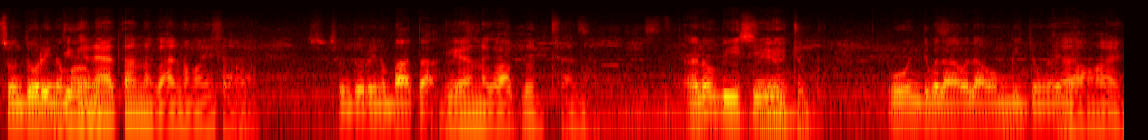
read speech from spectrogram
sundo rin ng Hindi ka mga nata nag-ano ngayon sa... sundo rin ng bata. Hindi ka nag-upload sa ano, Ano, sa busy. YouTube. Oo, hindi wala wala akong video ngayon. Kaya eh. ako nga eh.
